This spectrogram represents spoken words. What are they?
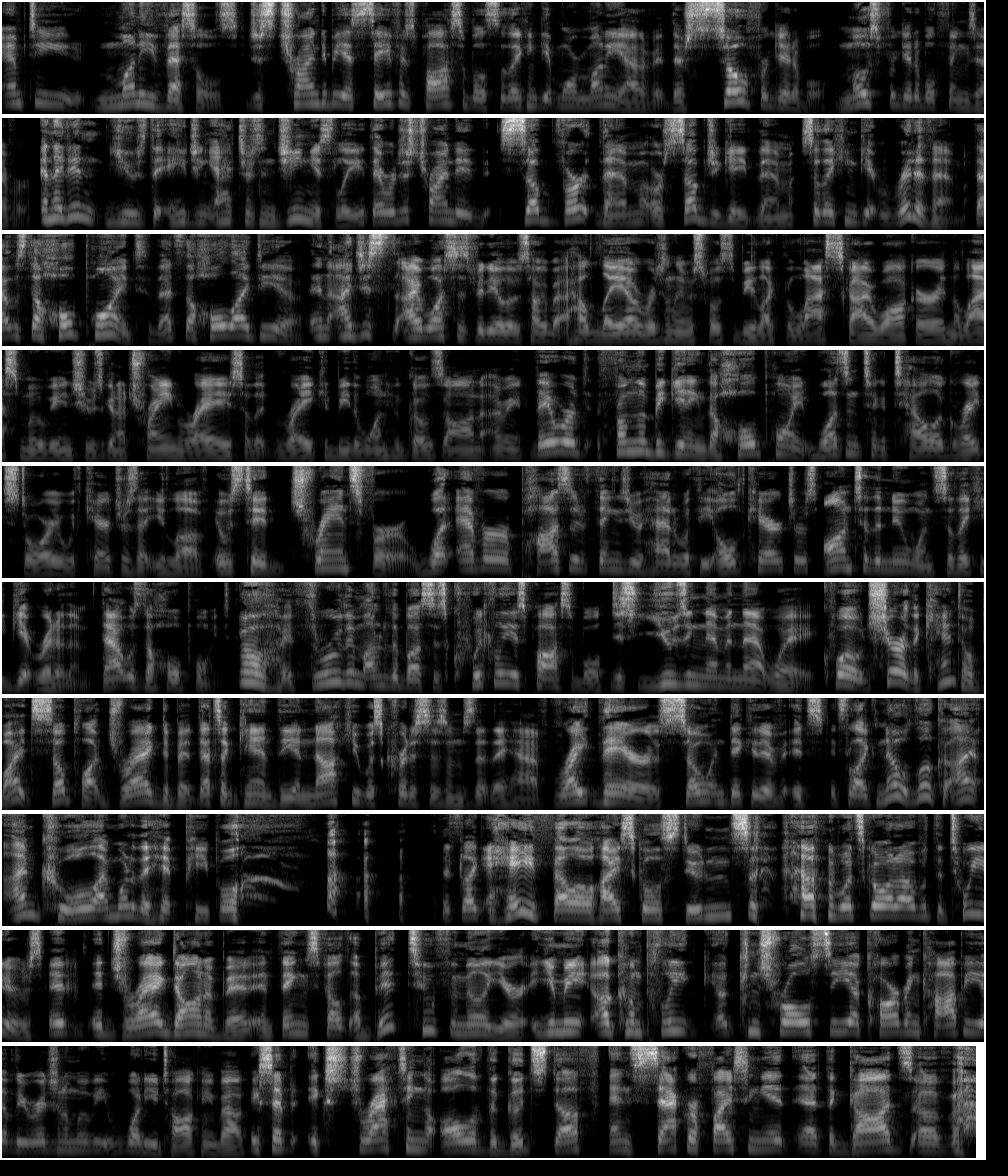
empty money vessels, just trying to be as safe as possible so they can get more money out of it. They're so forgettable. Most forgettable things ever. And they didn't use the aging actors ingeniously. They were just trying to subvert them or subjugate them so they can get rid of them. That was the whole point. That's the whole idea. And I just I watched this video that was talking about how Leia originally was supposed to be like the last Skywalker in the last movie and she was going to train Rey so that Rey could be the one who goes on. I mean, they were from the beginning the whole point wasn't to tell a great story with characters that you love. It was to transfer whatever positive things you had with the old characters onto the new ones so they could get rid of them. That was the whole point. Oh, it threw them under the bus as quickly as possible, just using them in that way. Quote, sure, the Canto Bight subplot dragged a bit. That's again the innocuous criticisms that they have. Right there is so indicative. It's it's like, no, look, I I'm cool. I'm one of the hip people. It's like, hey, fellow high school students, what's going on with the tweeters? It it dragged on a bit, and things felt a bit too familiar. You mean a complete uh, Control C, a carbon copy of the original movie? What are you talking about? Except extracting all of the good stuff and sacrificing it at the gods of.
